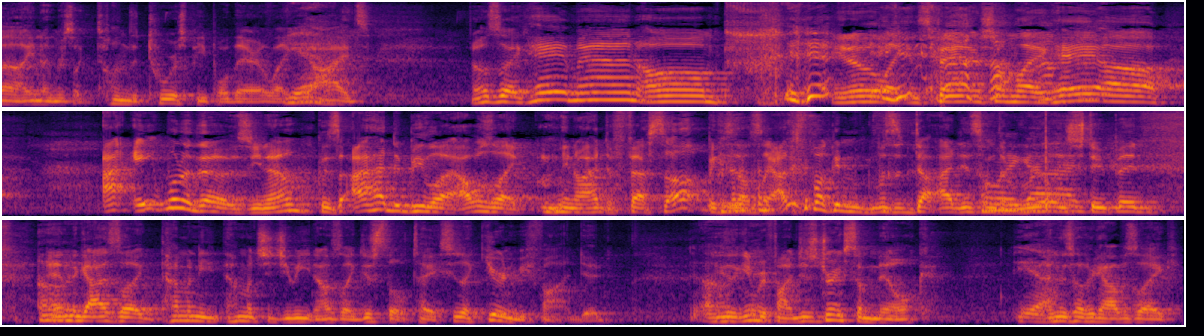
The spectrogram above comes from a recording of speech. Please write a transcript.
uh, you know, there's like tons of tourist people there, like Yeah. guides. And I was like, hey man, um, you know, like in Spanish, I'm like, hey, uh, I ate one of those, you know, because I had to be like, I was like, you know, I had to fess up because I was like, I just fucking was, a, I did something Oh really God. stupid. Oh and the guy's like, how many, how much did you eat? And I was like, just a little taste. He's like, you're gonna be fine, dude. He's like, you're gonna be fine. Just drink some milk. Yeah. And this other guy was like,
